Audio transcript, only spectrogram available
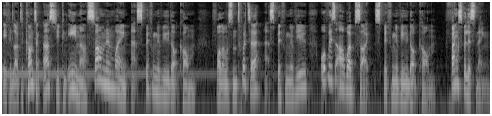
If you'd like to contact us, you can email Simon and Wayne at spiffingreview.com, follow us on Twitter at spiffingreview, or visit our website, spiffingreview.com. Thanks for listening.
